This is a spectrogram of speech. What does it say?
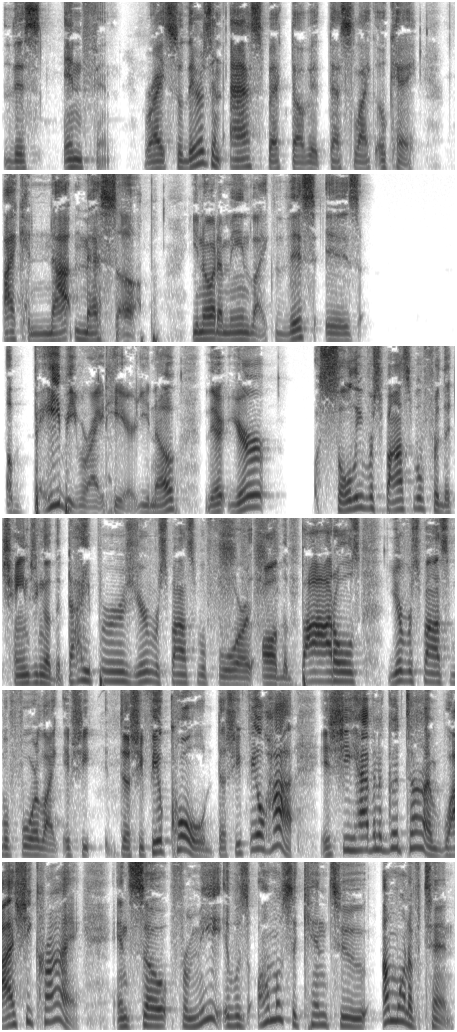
this infant, right? So there's an aspect of it that's like, okay, I cannot mess up. You know what I mean? Like this is a baby right here, you know? There, you're solely responsible for the changing of the diapers. You're responsible for all the bottles. You're responsible for like, if she, does she feel cold? Does she feel hot? Is she having a good time? Why is she crying? And so for me, it was almost akin to, I'm one of 10.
